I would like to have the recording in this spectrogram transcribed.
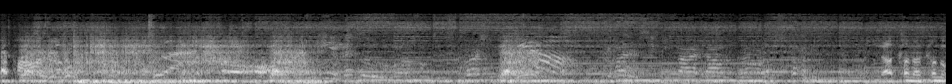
up the bar. なかなかの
